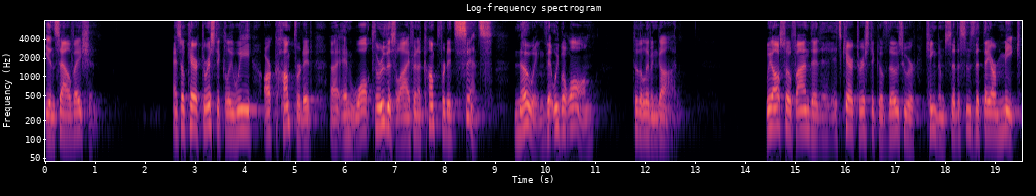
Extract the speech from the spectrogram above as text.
in salvation. And so, characteristically, we are comforted uh, and walk through this life in a comforted sense, knowing that we belong to the living God. We also find that it's characteristic of those who are kingdom citizens that they are meek.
